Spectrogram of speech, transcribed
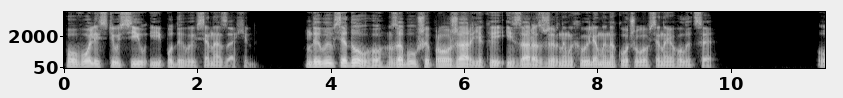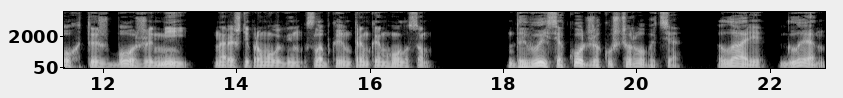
Поволі Стю сів і подивився на захід. Дивився довго, забувши про жар, який і зараз жирними хвилями накочувався на його лице. Ох ти ж боже мій, нарешті промовив він слабким, тремким голосом. Дивися, коджаку, що робиться. Ларі, Глен,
